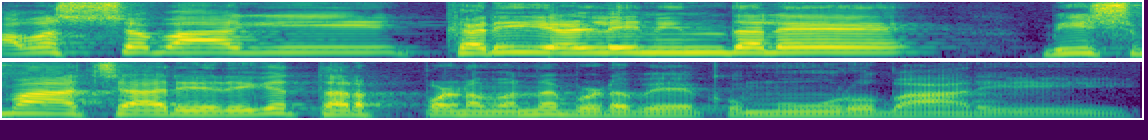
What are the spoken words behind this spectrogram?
ಅವಶ್ಯವಾಗಿ ಕರಿ ಎಳ್ಳಿನಿಂದಲೇ ಭೀಷ್ಮಾಚಾರ್ಯರಿಗೆ ತರ್ಪಣವನ್ನು ಬಿಡಬೇಕು ಮೂರು ಬಾರಿ.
